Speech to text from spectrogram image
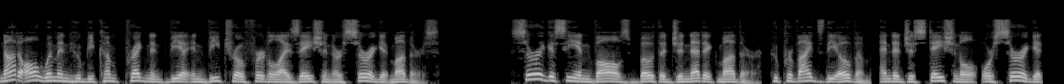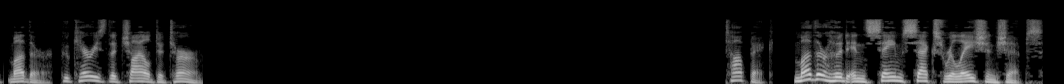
Not all women who become pregnant via in vitro fertilization are surrogate mothers. Surrogacy involves both a genetic mother, who provides the ovum, and a gestational or surrogate mother, who carries the child to term. Motherhood in same-sex relationships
